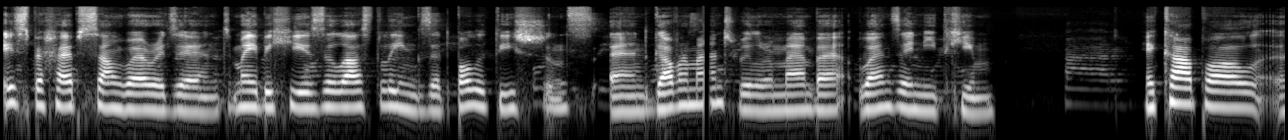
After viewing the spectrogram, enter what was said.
is perhaps somewhere at the end. Maybe he is the last link that politicians and government will remember when they need him. A couple, uh,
